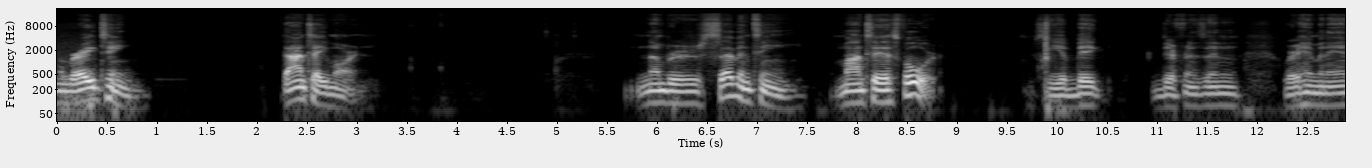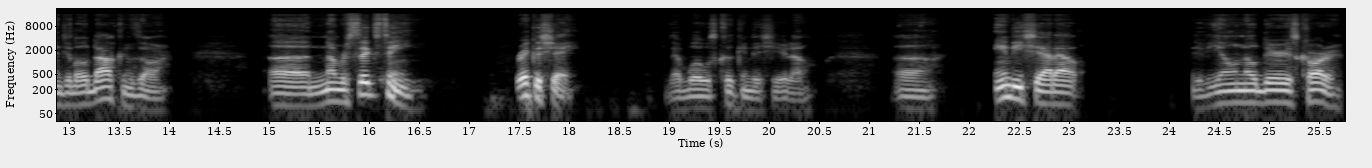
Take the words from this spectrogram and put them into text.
Number 18, Dante Martin. Number 17, Montez Ford. See a big difference in where him and Angelo Dawkins are. Uh, number 16, Ricochet. That boy was cooking this year, though. Uh, indie shout out. If you don't know Darius Carter,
